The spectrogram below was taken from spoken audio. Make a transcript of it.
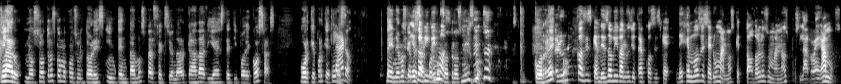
Claro, nosotros como consultores intentamos perfeccionar cada día este tipo de cosas. ¿Por qué? Porque pues, claro. tenemos que empezar por nosotros mismos. Correcto. Pero una cosa es que de eso vivamos y otra cosa es que dejemos de ser humanos, que todos los humanos pues la regamos,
